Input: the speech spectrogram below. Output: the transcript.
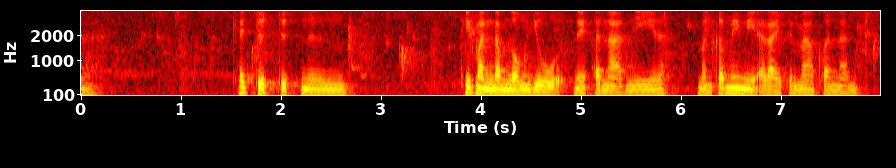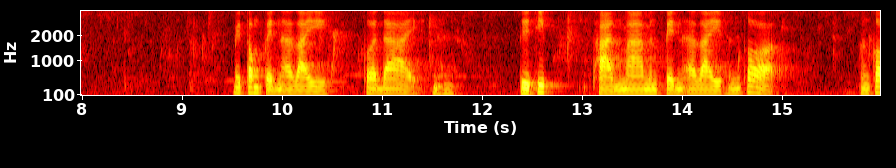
นะแค่จุดจุดหนึ่งที่มันดำรงอยู่ในขนาดนี้นะมันก็ไม่มีอะไรไปมากกว่านั้น ไม่ต้องเป็นอะไรก็ได้นะหรือที่ผ่านมามันเป็นอะไร มันก็ มันก็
